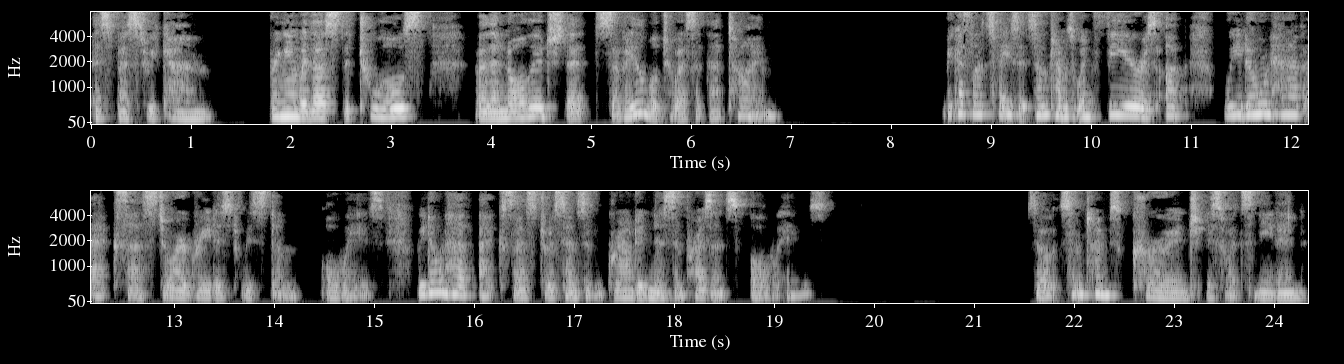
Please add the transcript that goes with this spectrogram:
as best we can, bringing with us the tools or the knowledge that's available to us at that time. Because let's face it, sometimes when fear is up, we don't have access to our greatest wisdom always. We don't have access to a sense of groundedness and presence always. So sometimes courage is what's needed.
